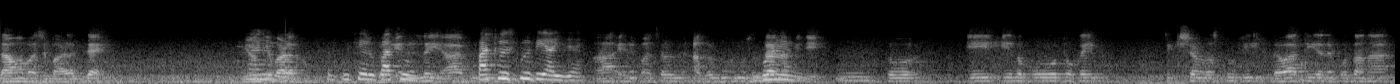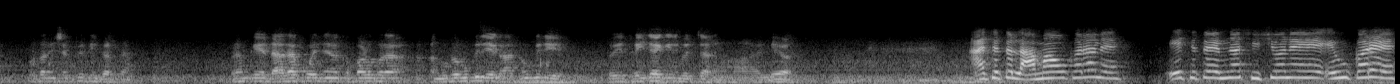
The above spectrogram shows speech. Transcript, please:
લામા પાસે બાળક જાય. યોગ્ય બાળક. પૂછેલું પાછું એને લઈ આ પાછું. સ્મૃતિ આવી જાય. હા એને પાછળ આગળનું અનુસંધાન આપી દે. તો એ એ લોકો તો કઈ તીક્ષ્ણ વસ્તુથી દવાથી અને પોતાના પોતાની શક્તિથી કરતા. કે દાદા કોઈ કપાળ ઉપર અંગૂઠો મૂકી દે હાથ મૂકી દે. તો એ થઈ જાય કે નહીં બચ્ચાને? આ છે તો લામાઓ ખરા ને? એ છે તો એમના શિષ્યોને એવું કરે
